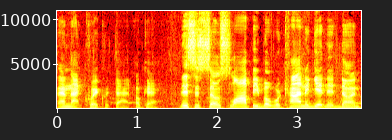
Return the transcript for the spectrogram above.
I'm not quick with that. Okay. This is so sloppy, but we're kind of getting it done.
